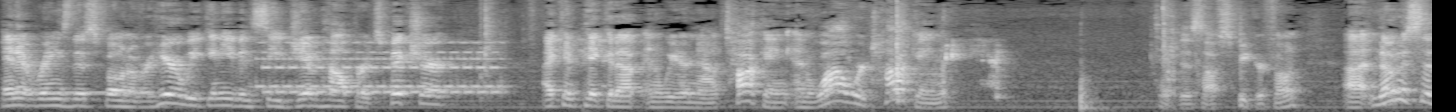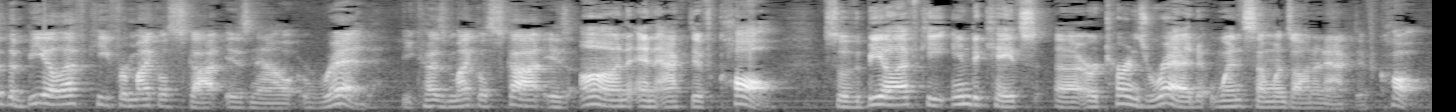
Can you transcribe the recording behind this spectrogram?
and it rings this phone over here. We can even see Jim Halpert's picture. I can pick it up, and we are now talking, and while we're talking, take this off speakerphone, uh, notice that the BLF key for Michael Scott is now red because Michael Scott is on an active call. So the BLF key indicates uh, or turns red when someone's on an active call.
